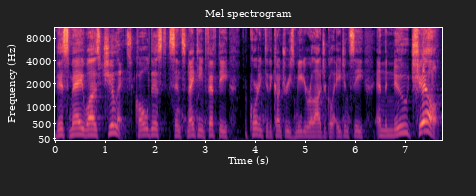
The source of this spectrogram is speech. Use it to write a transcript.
This May was Chile's coldest since 1950, according to the country's meteorological agency, and the new chill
